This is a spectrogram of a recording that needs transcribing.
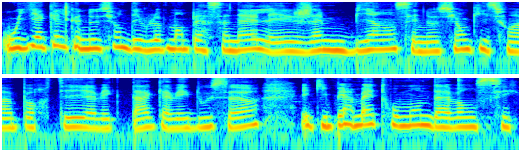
où il y a quelques notions de développement personnel et j'aime bien ces notions qui sont apportées avec tac, avec douceur et qui permettent au monde d'avancer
